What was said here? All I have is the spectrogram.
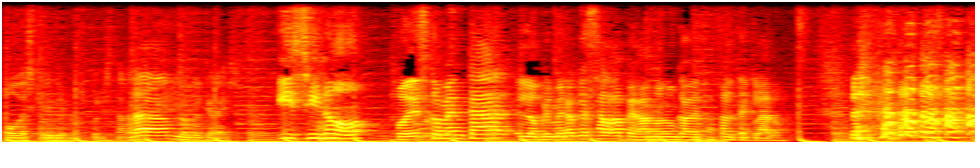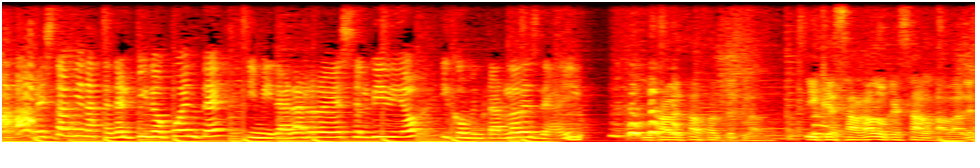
o escribirnos por Instagram, lo que queráis. Y si no, podéis comentar lo primero que salga pegándole un cabezazo al teclado. Podéis también hacer el pino puente y mirar al revés el vídeo y comentarlo desde ahí. Un cabezazo al teclado. Y que salga lo que salga, ¿vale?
